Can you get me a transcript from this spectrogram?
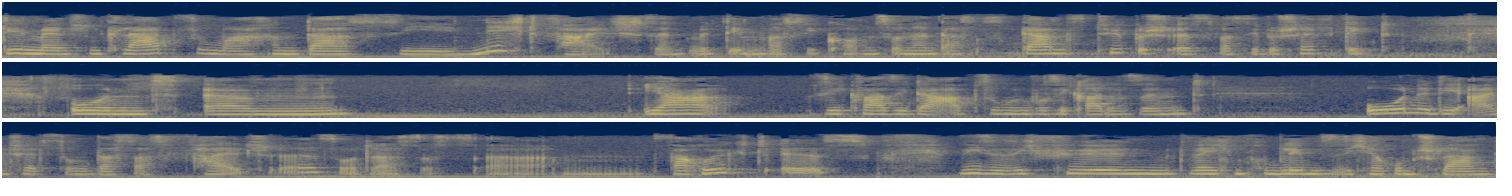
den Menschen klar zu machen, dass sie nicht falsch sind mit dem, was sie kommen, sondern dass es ganz typisch ist, was sie beschäftigt. Und ähm, ja, sie quasi da abzuholen, wo sie gerade sind, ohne die Einschätzung, dass das falsch ist oder dass es ähm, verrückt ist, wie sie sich fühlen, mit welchen Problemen sie sich herumschlagen.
